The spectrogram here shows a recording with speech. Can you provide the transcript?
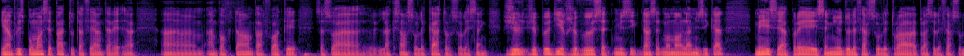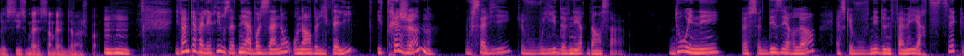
Et en plus, pour moi, c'est pas tout à fait euh, euh, important parfois que ce soit l'accent sur les quatre ou sur les cinq. Je, je peux dire je veux cette musique dans ce moment-là musical, mais c'est après, c'est mieux de le faire sur les trois à place de le faire sur les six, mais ça ne me dérange pas. Mm -hmm. Ivan Cavalleri, vous êtes né à Bolzano, au nord de l'Italie, et très jeune, vous saviez que vous vouliez devenir danseur. D'où est né euh, ce désir-là? Est-ce que vous venez d'une famille artistique?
